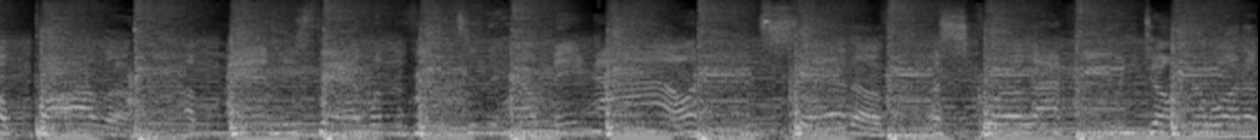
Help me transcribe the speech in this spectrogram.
a baller, a man who's there when the things that help me out. Instead of a squirrel like you who don't know what a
